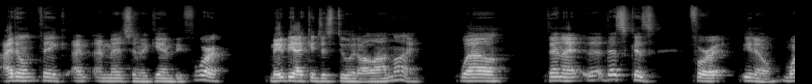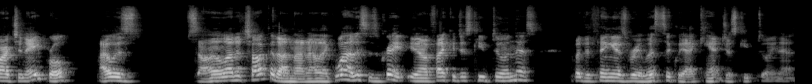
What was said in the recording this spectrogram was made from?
I don't think I, I mentioned again before. Maybe I can just do it all online. Well, then I that's because for you know March and April I was selling a lot of chocolate online. I'm like, wow, this is great. You know, if I could just keep doing this. But the thing is, realistically, I can't just keep doing that.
